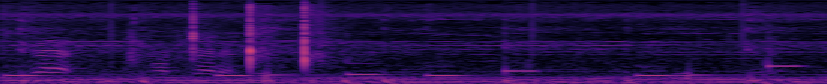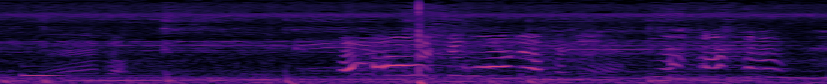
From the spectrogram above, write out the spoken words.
Oh, she warmed up again.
